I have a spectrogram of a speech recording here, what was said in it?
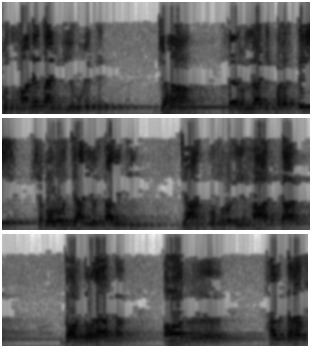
بت خانے قائم کیے ہوئے تھے، جہاں غیر اللہ کی پرستش، شب و روز جاری و ساری تھی، جہاں کفر و الحاظ کا دور دورہ تھا اور ہر طرف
